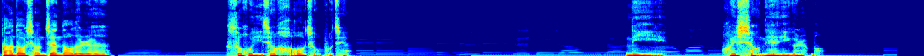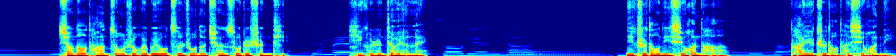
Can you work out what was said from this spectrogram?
大到想见到的人，似乎已经好久不见。你会想念一个人吗？想到他，总是会不由自主的蜷缩着身体，一个人掉眼泪。你知道你喜欢他，他也知道他喜欢你。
